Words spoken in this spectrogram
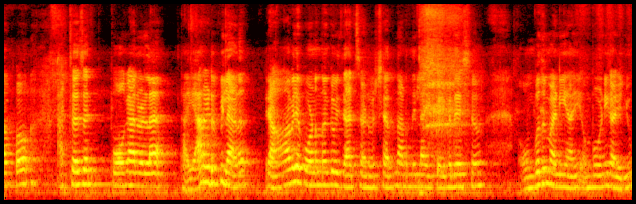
അപ്പോൾ അച്ഛൻ പോകാനുള്ള തയ്യാറെടുപ്പിലാണ്. രാവിലെ പോകണമെന്നൊക്കെ വിചാരിച്ചാണ് പക്ഷെ അത് നടന്നില്ല. ഇപ്പം ഏകദേശം ഒമ്പത് മണിയായി. ഒമ്പത് മണി കഴിഞ്ഞു.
